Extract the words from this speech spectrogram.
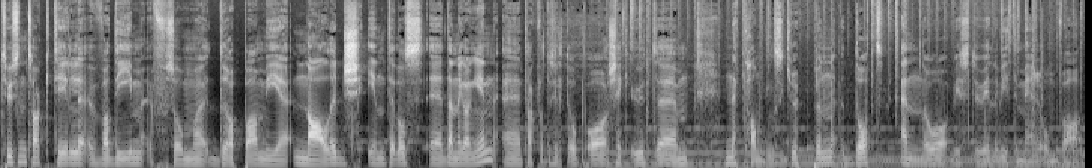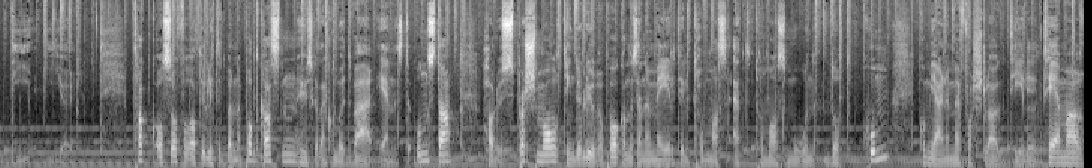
Tusen takk til Vadim, som droppa mye knowledge inn til oss eh, denne gangen. Eh, takk for at du stilte opp, og sjekk ut eh, netthandelsgruppen.no hvis du vil vite mer om hva de gjør. Takk også for at du lyttet på denne podkasten. Husk at den kommer ut hver eneste onsdag. Har du spørsmål, ting du lurer på, kan du sende mail til thomas at thomasmoen.com. Kom gjerne med forslag til temaer,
